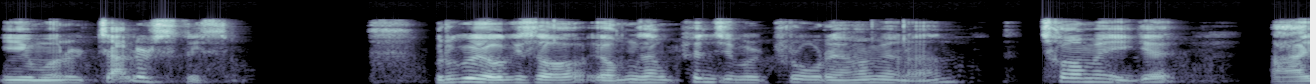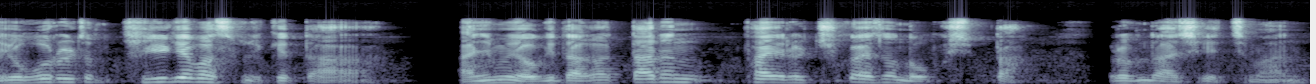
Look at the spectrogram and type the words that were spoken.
이 음원을 자를 수도 있습니다. 그리고 여기서 영상 편집을 프로그램 하면은 처음에 이게 아 요거를 좀 길게 봤으면 좋겠다. 아니면 여기다가 다른 파일을 추가해서 넣고 싶다. 여러분도 아시겠지만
